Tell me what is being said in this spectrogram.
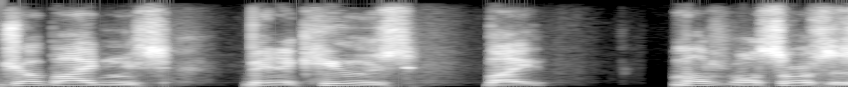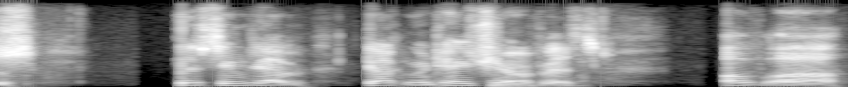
Joe Biden's been accused by multiple sources that seem to have documentation of it of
